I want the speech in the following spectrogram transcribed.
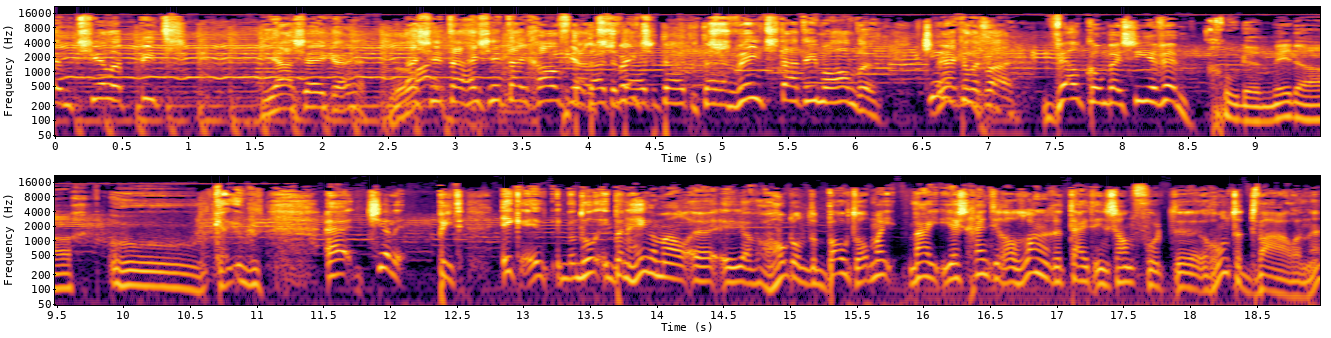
CFM Chille Piet. Jazeker. Hij zit, hij zit tegenover jou. Het zweet, zweet staat in mijn handen. Werkelijk waar. Welkom bij CFM. Goedemiddag. Oeh, kijk, eh chill, Piet. Ik, ik bedoel, ik ben helemaal eh ja, hoog op de botel, maar, maar jij schijnt hier al langere tijd in Zandvoort eh, rond te dwalen, hè?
